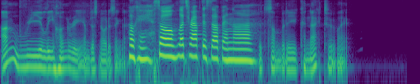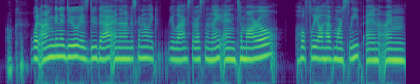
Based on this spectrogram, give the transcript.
I'm really hungry. I'm just noticing that. Okay, so let's wrap this up and uh, Did somebody connect to my? Okay. what I'm gonna do is do that, and then I'm just gonna like relax the rest of the night. And tomorrow, hopefully, I'll have more sleep, and I'm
